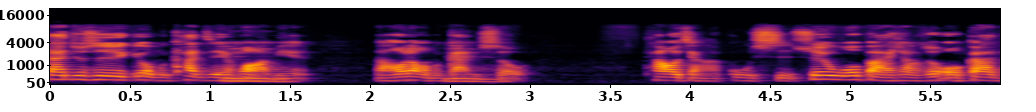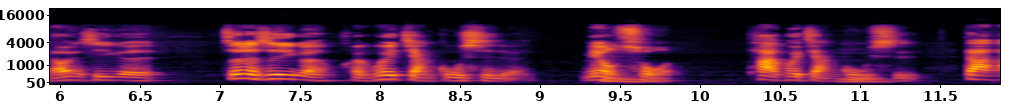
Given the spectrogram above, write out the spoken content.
但就是给我们看这些画面，嗯、然后让我们感受他要讲的故事。所以我本来想说，哦，干，导演是一个真的是一个很会讲故事的人，没有错，嗯、他很会讲故事。嗯但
